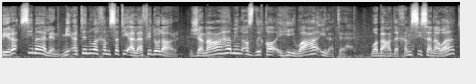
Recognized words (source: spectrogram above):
برأس مال 105 ألاف دولار جمعها من أصدقائه وعائلته. وبعد خمس سنوات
